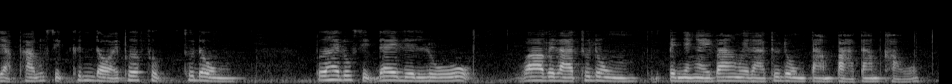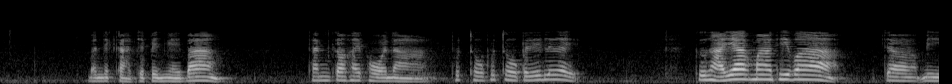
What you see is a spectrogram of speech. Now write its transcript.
อยากพาลูกศิษย์ขึ้นดอยเพื่อฝึกทุดง เพื่อให้ลูกศิษย์ได้เรียนรู้ว่าเวลาทุดงเป็นยังไงบ้าง เวลาทุดงตามป่าตามเขา บรรยากาศจะเป็นไงบ้าง ท่านก็ให้ภาวนาพุทโธพุทโธไปเรื่อยๆ คือหายากมากที่ว่า จะมี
